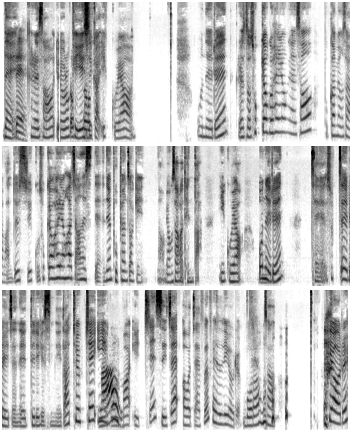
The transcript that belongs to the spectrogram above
네, 네. 그래서 이렇게 똑똑. 예시가 있고요. 오늘은 그래서 속격을 활용해서 복합명사를 만들 수 있고 속격을 활용하지 않았을 때는 보편적인 어, 명사가 된다. 이고요. 오늘은 제 숙제를 이제 내드리겠습니다. Iyi 와우. olmak için size ödevi veriyorum. 뭐라고? 자, 터키어를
